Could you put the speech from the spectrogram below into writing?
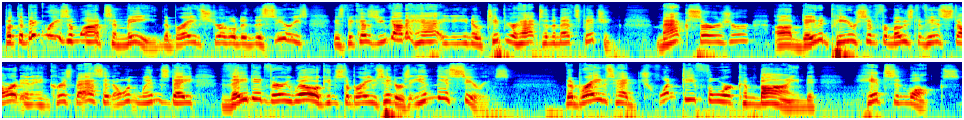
But the big reason why, to me, the Braves struggled in this series is because you got to have, you know, tip your hat to the Mets pitching. Max Scherzer, uh, David Peterson for most of his start, and, and Chris Bassitt on Wednesday, they did very well against the Braves hitters in this series. The Braves had 24 combined hits and walks.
